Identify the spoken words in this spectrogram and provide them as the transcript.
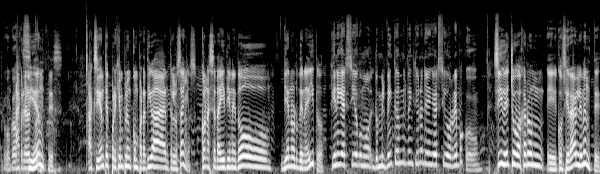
provocados por el alcohol. Accidentes. Por ejemplo, en comparativa entre los años. Conacet ahí tiene todo bien ordenadito. Tiene que haber sido como el 2020-2021, tiene que haber sido re poco. Sí, de hecho bajaron eh, considerablemente.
